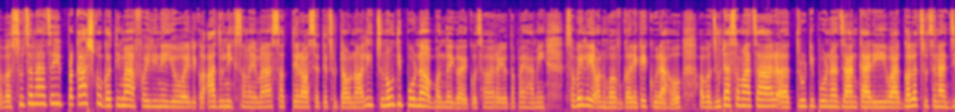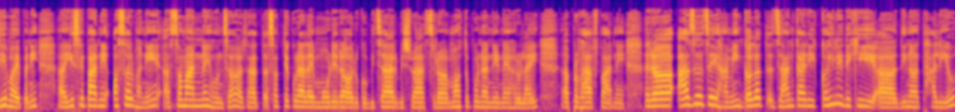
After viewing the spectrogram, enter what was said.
अब सूचना चाहिँ प्रकाशको गतिमा फैलिने यो अहिलेको आधुनिक समयमा सत्य र असत्य छुटाउन अलिक चुनौतीपूर्ण बन्दै गएको छ र यो तपाईँ हामी सबैले अनुभव गरेकै कुरा हो। अब झुटा समाचार त्रुटिपूर्ण जानकारी वा गलत सूचना जे भए पनि यसले पार्ने असर भने समान नै हुन्छ। अर्थात सत्य कुरालाई मोडेर अरूको विचार विश्वास र महत्वपूर्ण निर्णयहरूलाई प्रभाव पार्ने। र आज चाहिँ हामी गलत जानकारी कहिलेदेखि दिन थालियो?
